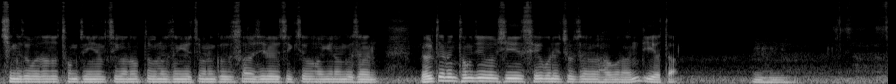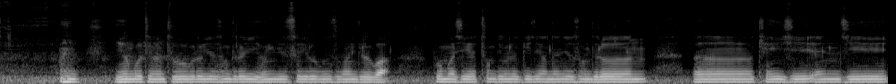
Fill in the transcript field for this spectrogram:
친구들보다도 통증이 역지가 높다고는 생각했지만 그 사실을 직접 확인한 것은 별다른 통증 없이 세 번의 출산을 하고 난 뒤였다. 음. 이 연구팀은 두 그룹 여성들의 현기 서열을 분석한 결과 부마시에 통증을 느끼지 않는 여성들은 어, KCNG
